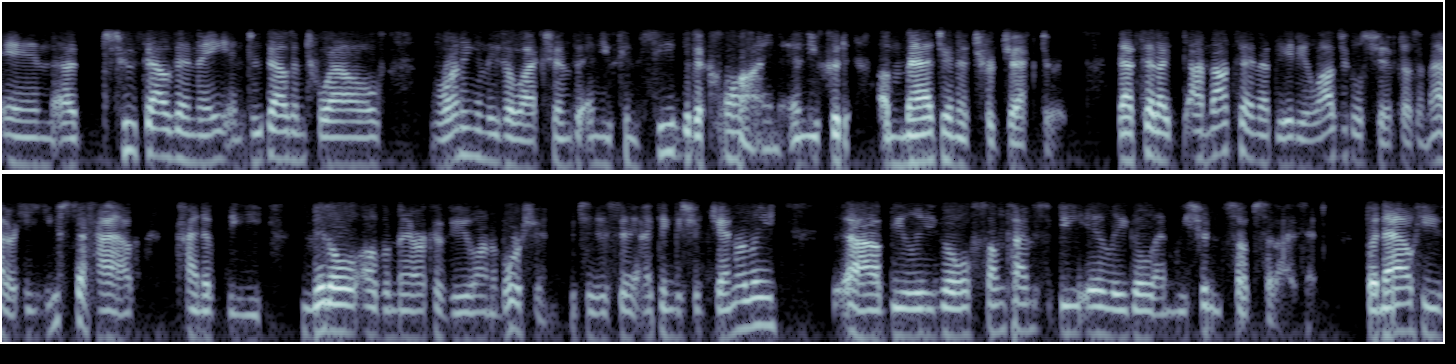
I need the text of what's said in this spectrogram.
in uh, 2008 and 2012 running in these elections, and you can see the decline, and you could imagine a trajectory. That said, I, I'm not saying that the ideological shift doesn't matter. He used to have kind of the middle of America view on abortion, which is to say, I think it should generally uh, be legal, sometimes be illegal, and we shouldn't subsidize it. But now he's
